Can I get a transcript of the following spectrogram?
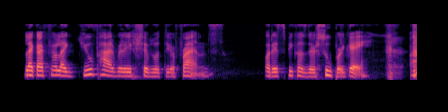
like I feel like you've had relationships with your friends, but it's because they're super gay.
